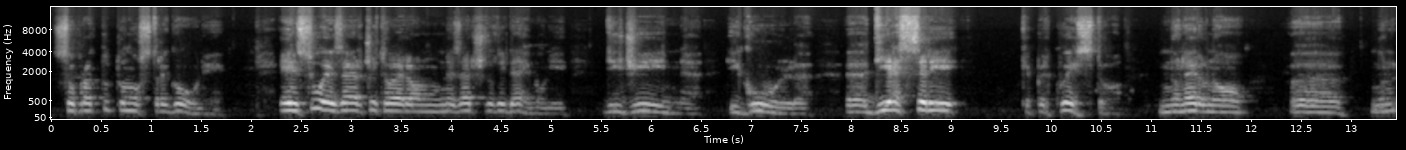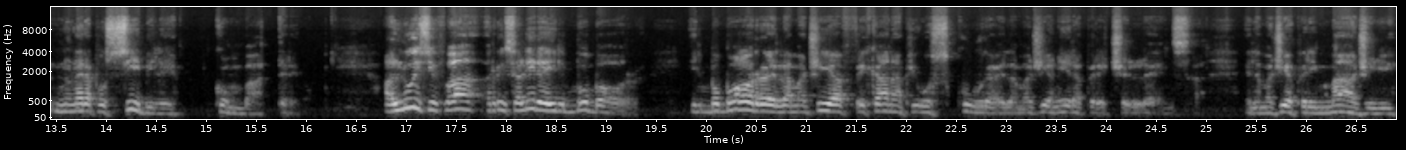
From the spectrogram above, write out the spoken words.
soprattutto uno stregone e il suo esercito era un esercito di demoni, di jinn, di ghoul, eh, di esseri che per questo non erano eh, non, non era possibile combattere. A lui si fa risalire il Bobor. Il Bobor è la magia africana più oscura, è la magia nera per eccellenza, è la magia per immagini,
